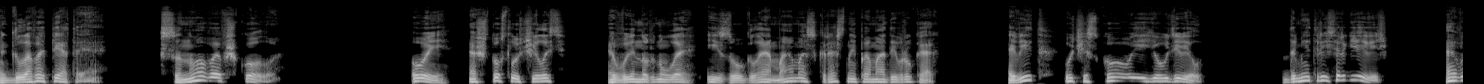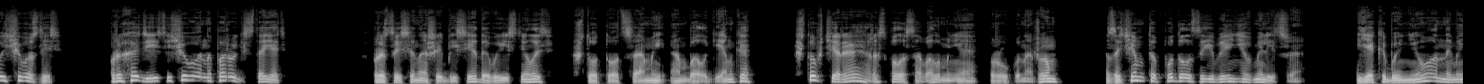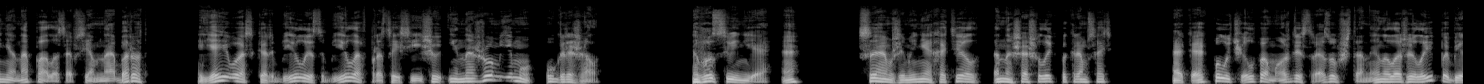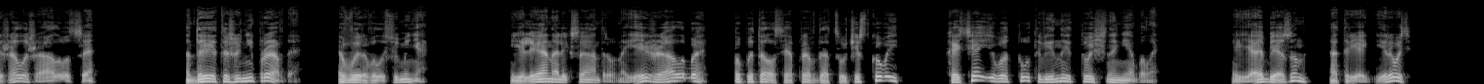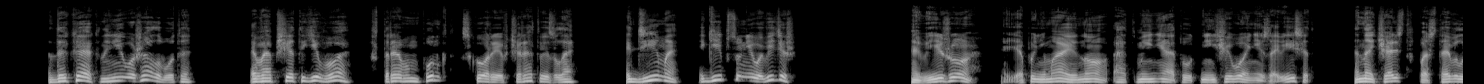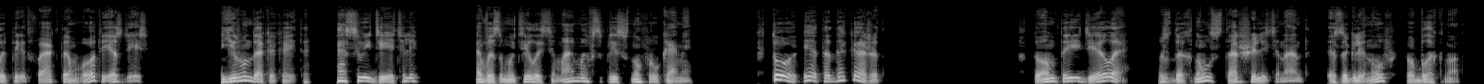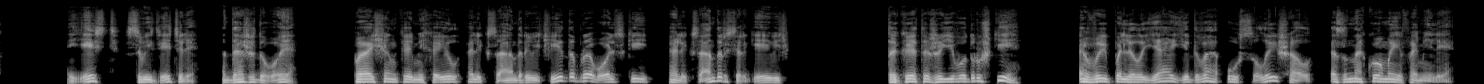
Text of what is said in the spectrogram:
Глава пятая. Снова в школу. «Ой, а что случилось?» Вынурнула из угла мама с красной помадой в руках. Вид участкового ее удивил. «Дмитрий Сергеевич, а вы чего здесь? Проходите, чего на пороге стоять?» В процессе нашей беседы выяснилось, что тот самый Амбалгенко, что вчера располосовал мне руку ножом, зачем-то подал заявление в милицию. Якобы не он на меня напал, а совсем наоборот. Я его оскорбил, избил, а в процессе еще и ножом ему угрожал. Вот свинья, а? Сам же меня хотел на шашлык покромсать. А как получил по морде, сразу в штаны наложил и побежал жаловаться. «Да это же неправда», — вырвалось у меня. «Елена Александровна, ей жалоба», — попытался оправдаться участковый, хотя его тут вины точно не было. «Я обязан отреагировать, да как на него жалобу-то? Вообще-то его в травмпункт скорая вчера отвезла. Дима, гипс у него, видишь? Вижу, я понимаю, но от меня тут ничего не зависит. Начальство поставило перед фактом, вот я здесь. Ерунда какая-то. А свидетели? Возмутилась мама, всплеснув руками. Кто это докажет? В том-то и дело, вздохнул старший лейтенант, заглянув в блокнот. Есть свидетели, даже двое. Пащенко Михаил Александрович и Добровольский Александр Сергеевич. Так это же его дружки. Выпалил я, едва услышал знакомые фамилии.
